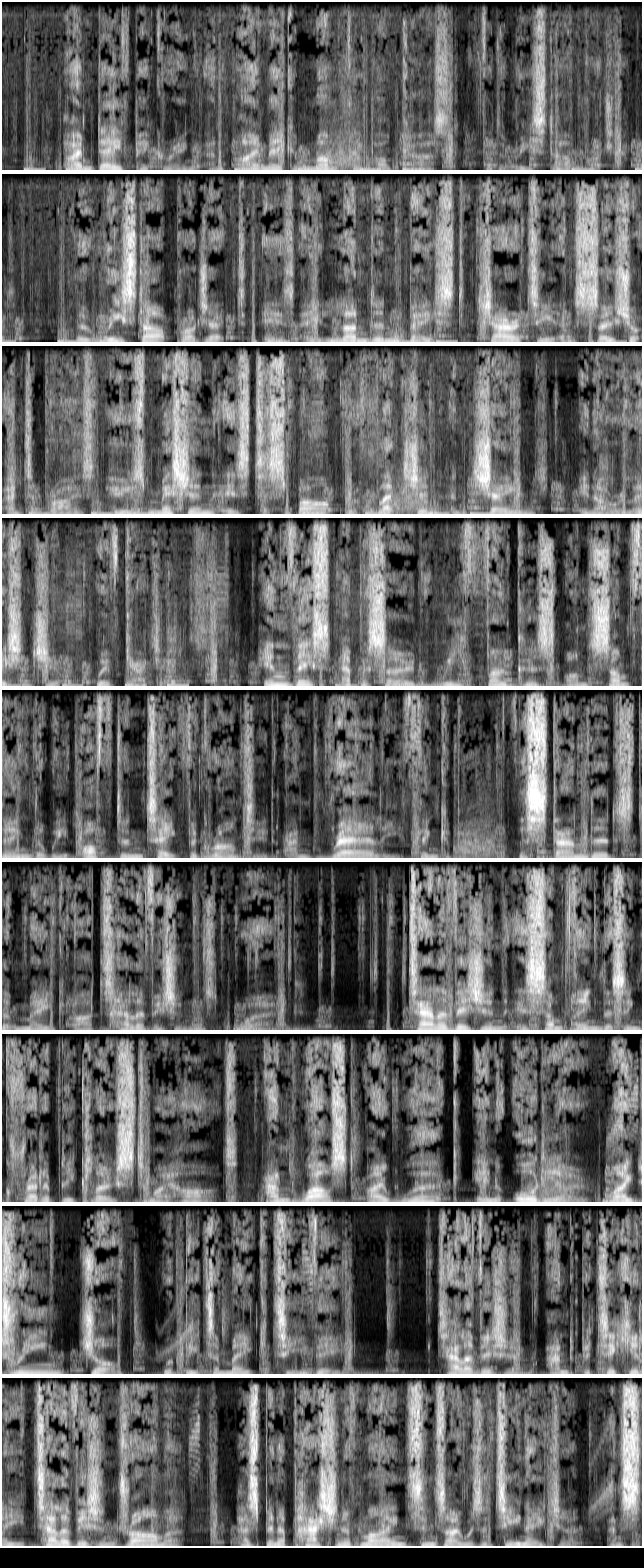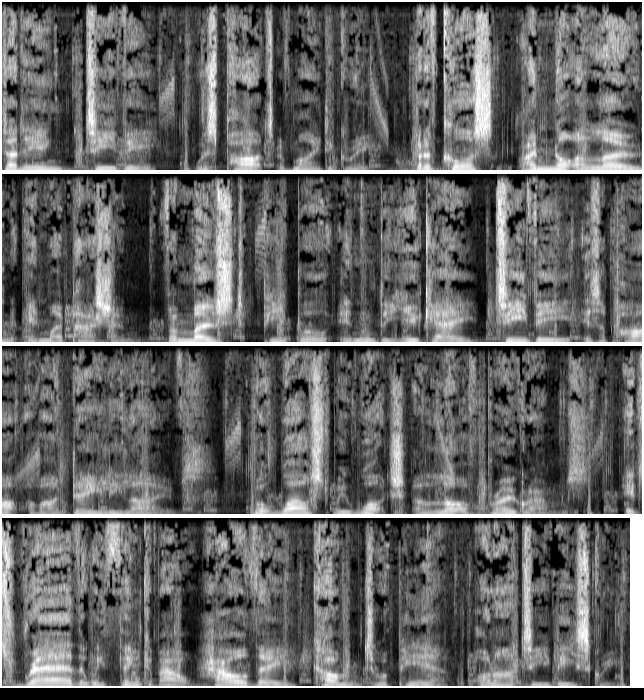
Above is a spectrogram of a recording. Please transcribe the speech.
I'm Dave Pickering and I make a monthly podcast for the Restart Project. The Restart Project is a London based charity and social enterprise whose mission is to spark reflection and change in our relationship with gadgets. In this episode, we focus on something that we often take for granted and rarely think about the standards that make our televisions work. Television is something that's incredibly close to my heart, and whilst I work in audio, my dream job would be to make TV. Television, and particularly television drama, has been a passion of mine since I was a teenager, and studying TV was part of my degree. But of course, I'm not alone in my passion. For most people in the UK, TV is a part of our daily lives. But whilst we watch a lot of programs, it's rare that we think about how they come to appear on our TV screens.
